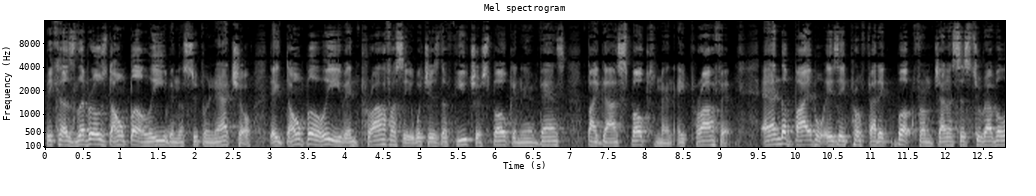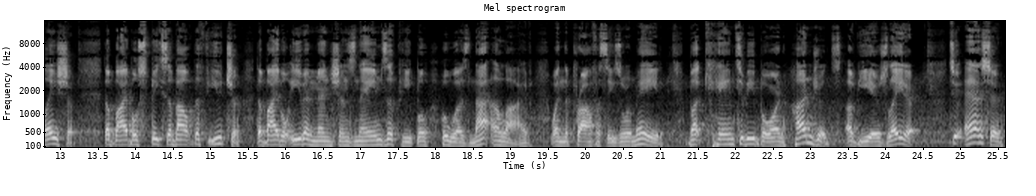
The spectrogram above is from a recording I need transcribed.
because liberals don't believe in the supernatural. They don't believe in prophecy, which is the future spoken in advance by God's spokesman, a prophet. And the Bible is a prophetic book from Genesis to Revelation. The Bible speaks about the future. The Bible even mentions names of people who was not alive when the prophecies were made, but came to be born hundreds of years later. To answer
